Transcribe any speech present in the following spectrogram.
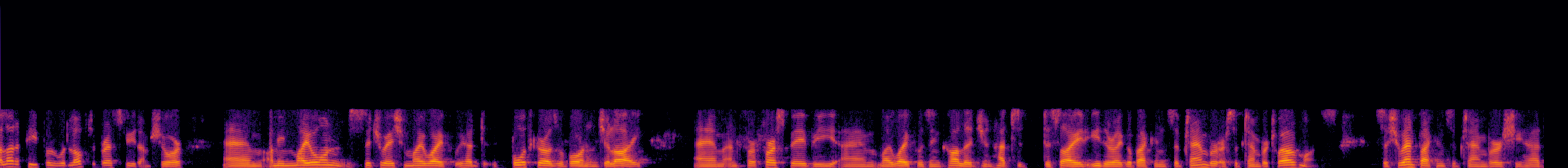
a lot of people would love to breastfeed. I'm sure. Um, I mean, my own situation. My wife, we had both girls were born in July. Um, and for first baby, um, my wife was in college and had to decide either I go back in September or September 12 months. So she went back in September. She had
